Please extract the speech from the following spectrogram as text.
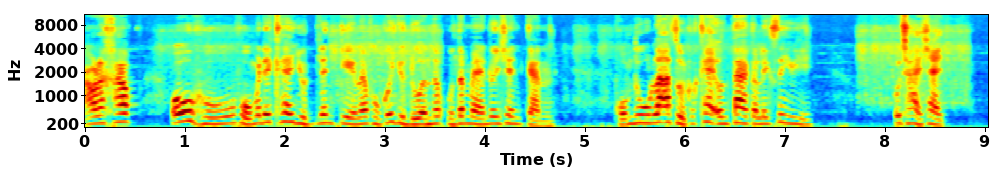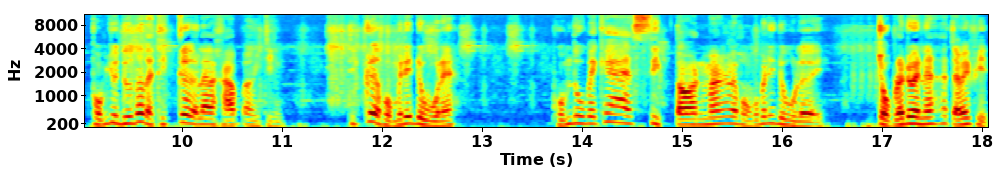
เอาละครับ โอ้โห ผมไม่ได้แค่หยุดเล่นเกมนะ ผมก็หยุดดูอุลตร้าแมนด้วยเช่นกัน ผมดูล่าสุดก็แค่อุลตร้ากาแล็กซี่โอ้ใช่ใช่ผมหยุดดูตั้งแต่ทิกเกอร์แล้วละครับเอาจริงทิกเกอร์ผมไม่ได้ดูนะ ผมดูไปแค่สิบตอนมั้งแล้วผมก็ไม่ได้ดูเลย จบแล้วด้วยนะถ้าจะไม่ผิด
